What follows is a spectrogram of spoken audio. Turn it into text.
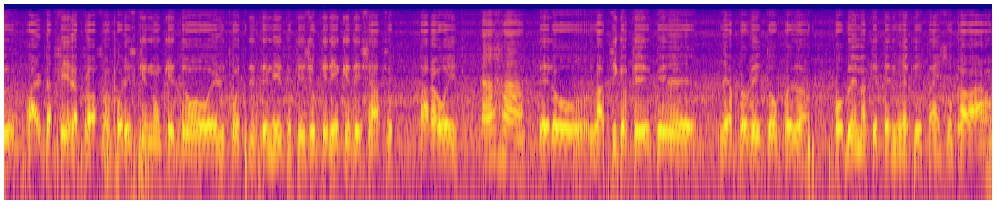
eh, cuarta-feira próxima, por eso que no quedó el coche detenido, que yo quería que dejase para hoy. Pero la chica creo que le aprovechó por el problema que tenía que estar en su trabajo.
